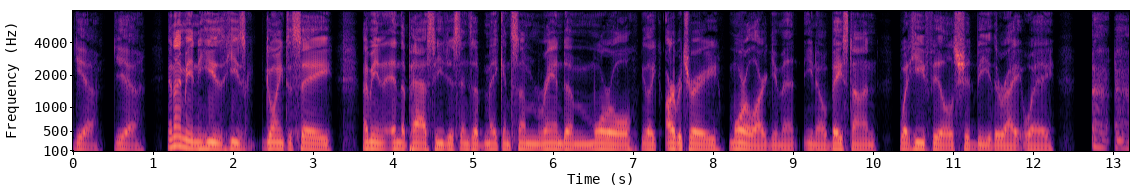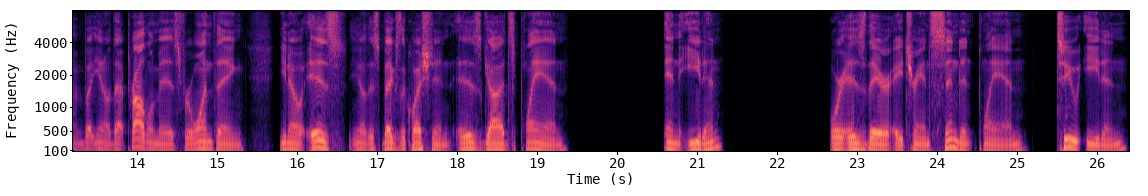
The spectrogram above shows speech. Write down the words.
Yeah, yeah. And I mean, he's he's going to say. I mean, in the past, he just ends up making some random moral, like arbitrary moral argument, you know, based on what he feels should be the right way. but you know, that problem is, for one thing, you know, is you know, this begs the question: Is God's plan in Eden, or is there a transcendent plan to Eden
